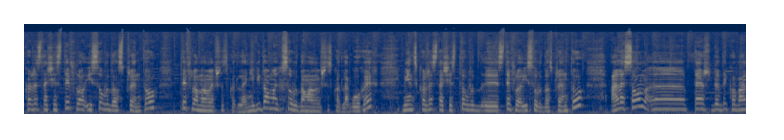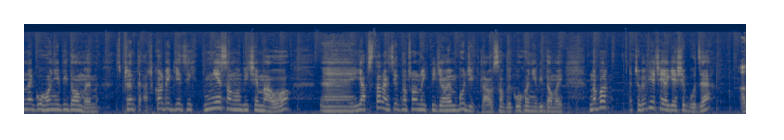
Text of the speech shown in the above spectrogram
korzysta się z Tyflo i Surdo sprzętu. Tyflo mamy wszystko dla niewidomych, Surdo mamy wszystko dla głuchych, więc korzysta się z, z Tyflo i Surdo sprzętu, ale są e, też dedykowane głuchoniewidomym sprzęty, aczkolwiek jest ich niesamowicie mało. E, ja w Stanach Zjednoczonych widziałem budzik dla osoby głuchoniewidomej. No bo, czy wy wiecie, jak ja się budzę? A,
